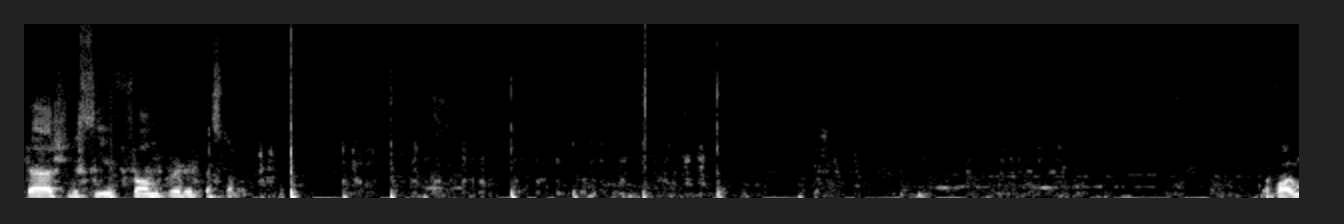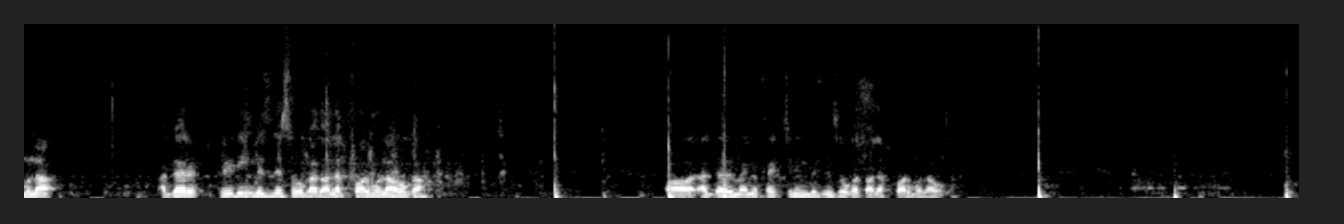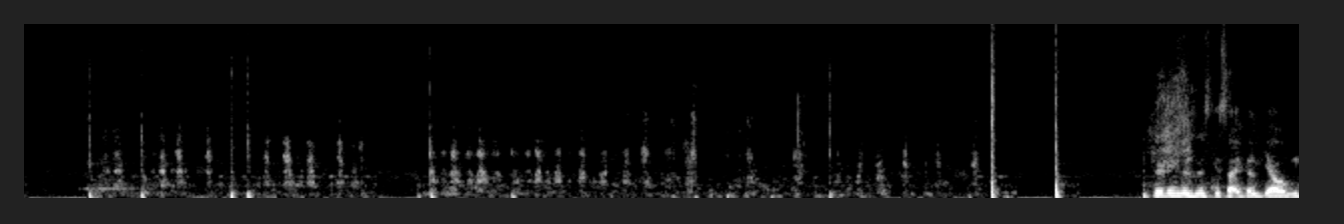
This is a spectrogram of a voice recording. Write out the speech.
cash received from credit customer formula अगर ट्रेडिंग बिज़नेस होगा तो अलग फार्मूला होगा। और अगर मैन्युफैक्चरिंग बिज़नेस होगा तो अलग फार्मूला होगा। ट्रेडिंग बिज़नेस की साइकिल क्या होगी?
